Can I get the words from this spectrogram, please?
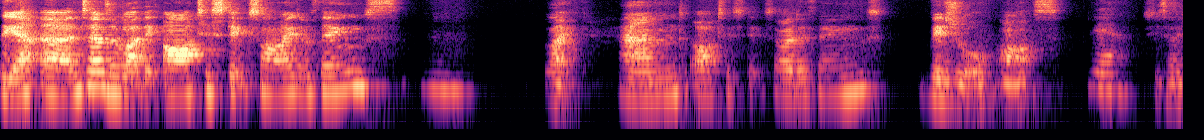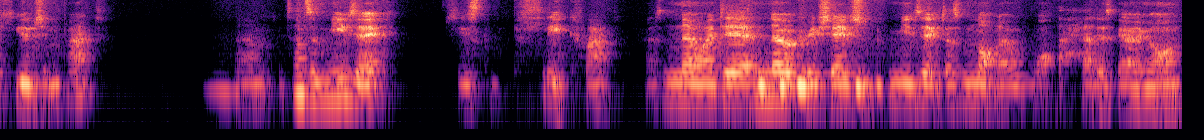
so yeah, uh, in terms of like the artistic side of things, Mm. like hand artistic side of things, visual arts, Yeah. she's had a huge impact. Um, in terms of music, she's complete crap. Has no idea, no appreciation for music. Does not know what the hell is going on.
